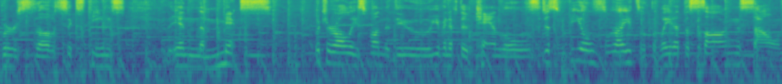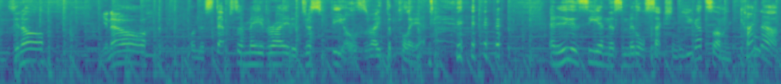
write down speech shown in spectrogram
bursts of 16ths in the mix, which are always fun to do, even if they're candles. It just feels right with the way that the song sounds, you know? You know, when the steps are made right, it just feels right to play it. And as you can see in this middle section, you got some kind of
